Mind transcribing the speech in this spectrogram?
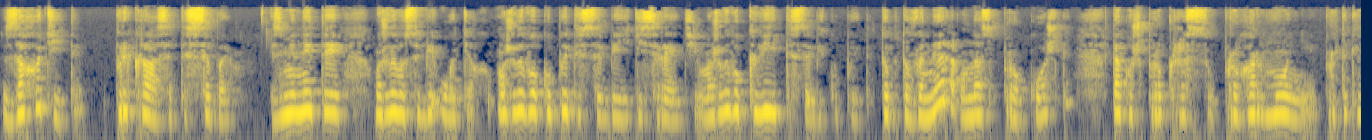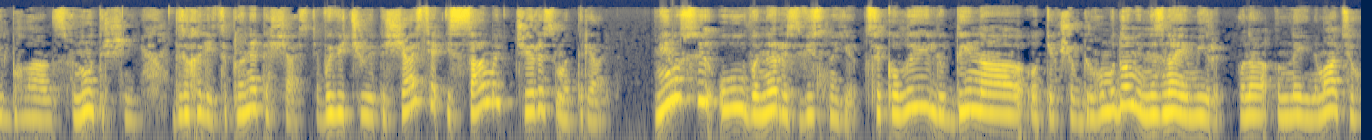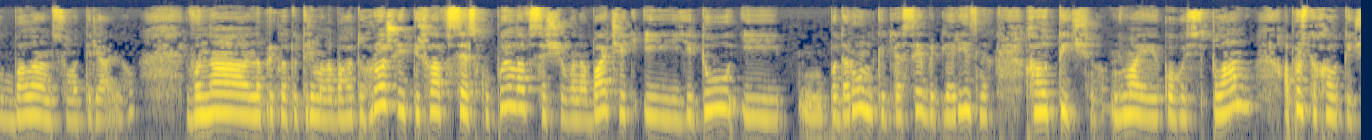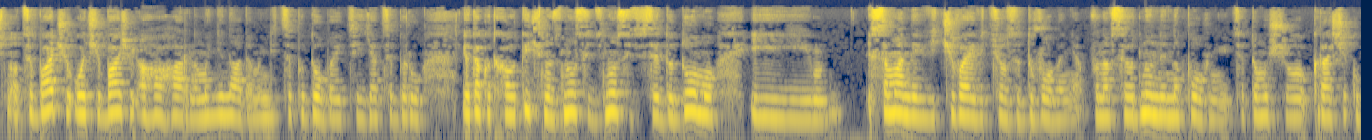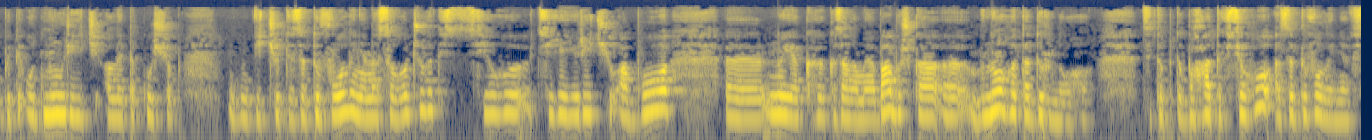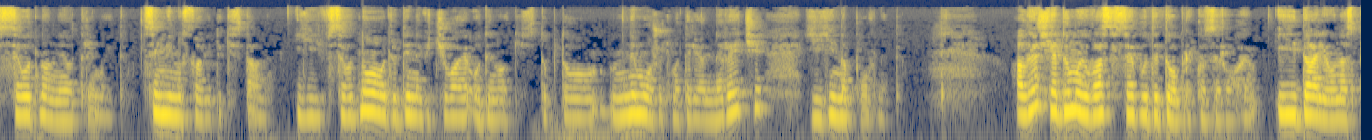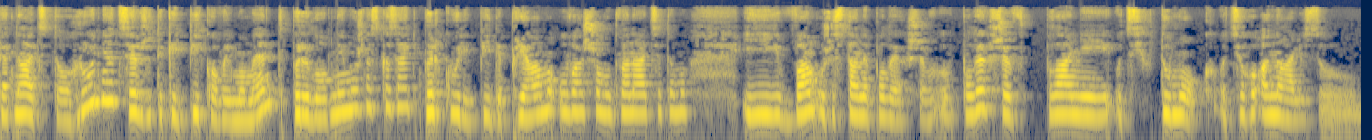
захотіти прикрасити себе, змінити, можливо, собі одяг, можливо, купити собі якісь речі, можливо, квіти собі купити. Тобто Венера у нас про кошти, також про красу, про гармонію, про такий баланс внутрішній. Взагалі, це планета щастя. Ви відчуєте щастя і саме через матеріальне. Мінуси у Венери, звісно, є. Це коли людина, от якщо в другому домі, не знає міри, вона у неї немає цього балансу матеріального. Вона, наприклад, отримала багато грошей, пішла, все скупила, все, що вона бачить, і їду, і подарунки для себе, для різних. Хаотично. Немає якогось плану, а просто хаотично. Оце бачу, очі бачать, ага, гарно, мені треба, мені це подобається, я це беру. І отак от хаотично зносить, зносить все додому і сама не відчуває від цього задоволення. Вона все одно не наповнюється, тому що краще купити одну річ, але таку, щоб відчути задоволення, насолоджуватись цією річчю, або, е, ну як казала моя бабушка, е, много та дурного. Це тобто багато всього, а задоволення все одно не отримуєте. Це мінусові такі стани. І все одно людина відчуває одинокість, тобто не можуть матеріальні речі її наповнити. Але ж я думаю, у вас все буде добре, козироги. І далі у нас 15 грудня це вже такий піковий момент, переломний, можна сказати. Меркурій піде прямо у вашому 12-му, і вам уже стане полегше. Полегше в плані оцих думок, оцього аналізу,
